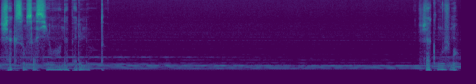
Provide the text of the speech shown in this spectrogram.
Chaque sensation en appelle une autre. Chaque mouvement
